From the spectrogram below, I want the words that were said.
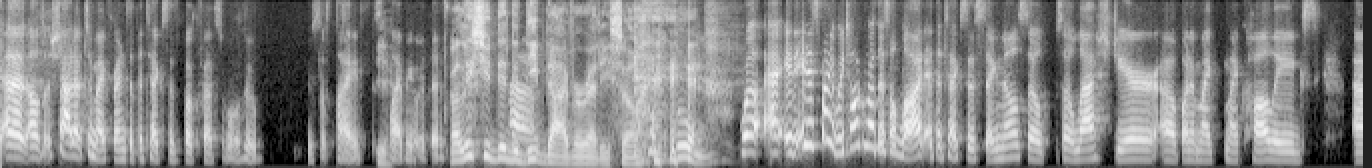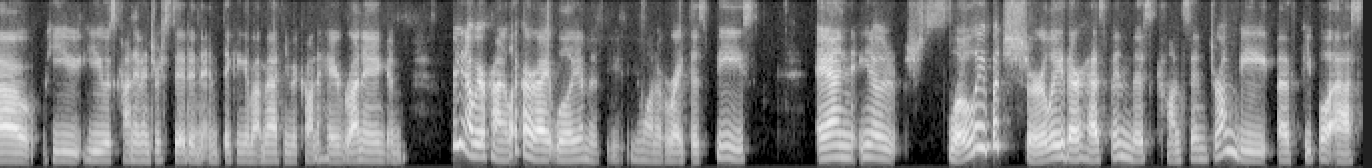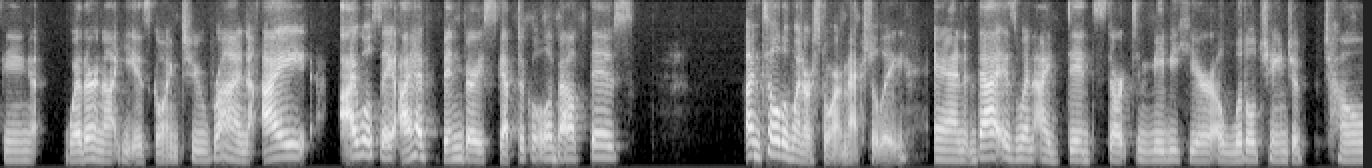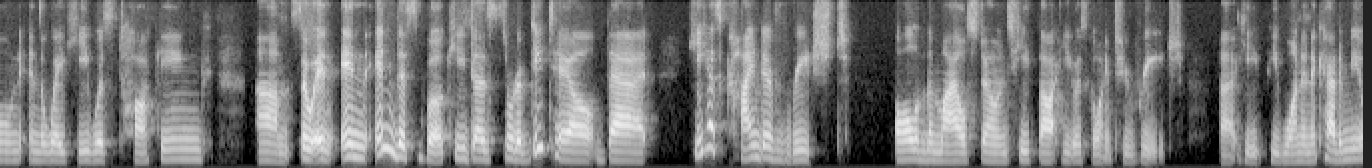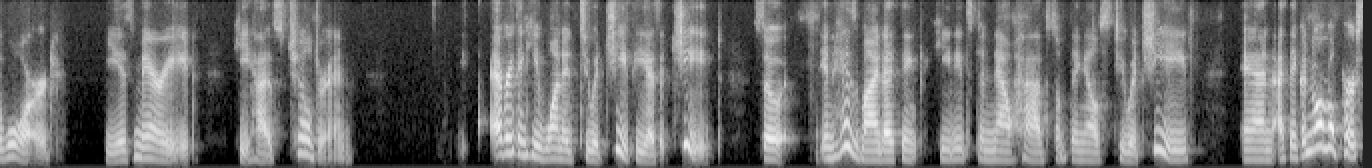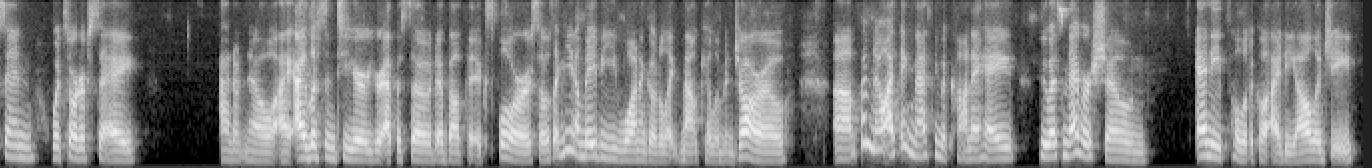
I'll, I'll shout out to my friends at the Texas Book Festival who who supplied Yeah. supplied me with this. Well, at least you did the Uh, deep dive already. So Well, uh, it, it is funny. We talk about this a lot at the Texas Signal. So, so last year, uh, one of my my colleagues, uh, he he was kind of interested in, in thinking about Matthew McConaughey running, and you know, we were kind of like, all right, William, if you, you want to write this piece, and you know, slowly but surely, there has been this constant drumbeat of people asking whether or not he is going to run. I I will say I have been very skeptical about this until the winter storm, actually. And that is when I did start to maybe hear a little change of tone in the way he was talking. Um, so in, in in this book, he does sort of detail that he has kind of reached all of the milestones he thought he was going to reach. Uh, he he won an Academy Award. He is married. He has children. Everything he wanted to achieve, he has achieved. So in his mind, I think he needs to now have something else to achieve. And I think a normal person would sort of say, I don't know. I, I listened to your your episode about the explorer, so I was like, you know, maybe you want to go to like Mount Kilimanjaro, um, but no, I think Matthew McConaughey, who has never shown any political ideology,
